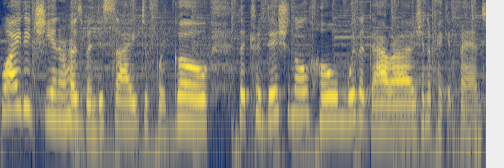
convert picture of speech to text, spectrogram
Why did she and her husband decide to forego the traditional home with a garage and a picket fence?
